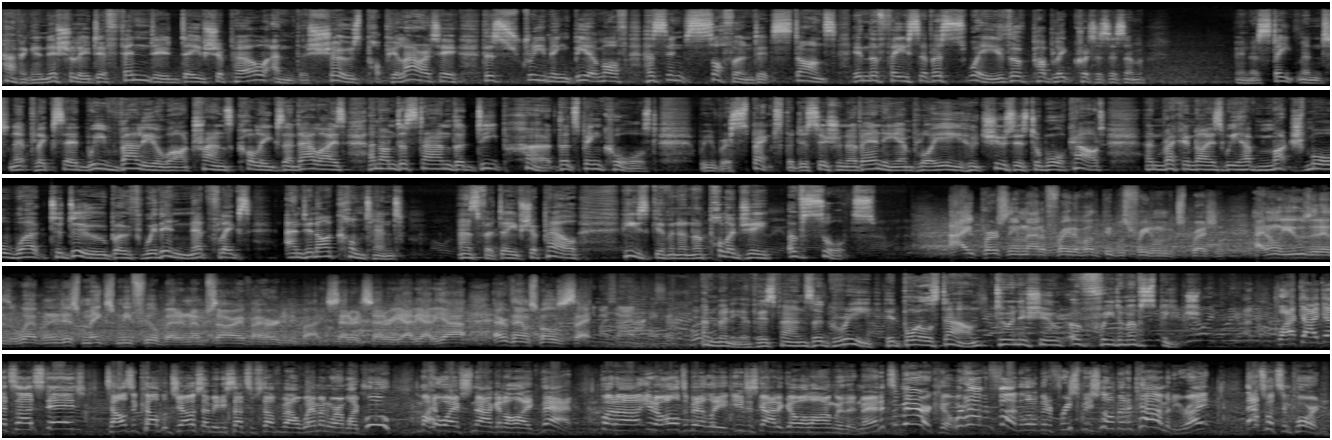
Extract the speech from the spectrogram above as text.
Having initially defended Dave Chappelle and the show's popularity, the streaming behemoth has since softened its stance in the face of a swathe of public criticism. In a statement, Netflix said, We value our trans colleagues and allies and understand the deep hurt that's been caused. We respect the decision of any employee who chooses to walk out and recognize we have much more work to do both within Netflix and in our content. As for Dave Chappelle, he's given an apology of sorts. I personally am not afraid of other people's freedom of expression. I don't use it as a weapon. It just makes me feel better. And I'm sorry if I hurt anybody, et cetera, et cetera, yada, yada, yada. Everything I'm supposed to say. And many of his fans agree it boils down to an issue of freedom of speech. Black guy gets on stage, tells a couple jokes. I mean, he said some stuff about women where I'm like, whoo, my wife's not gonna like that. But, uh, you know, ultimately, you just gotta go along with it, man. It's America. We're having fun. A little bit of free speech, a little bit of comedy, right? That's what's important.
